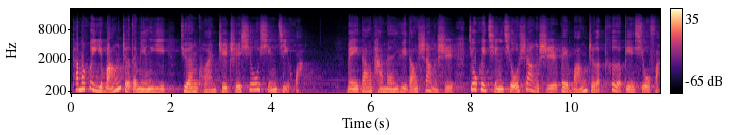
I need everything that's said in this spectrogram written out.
他们会以亡者的名义捐款支持修行计划。每当他们遇到上师，就会请求上师为亡者特别修法。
